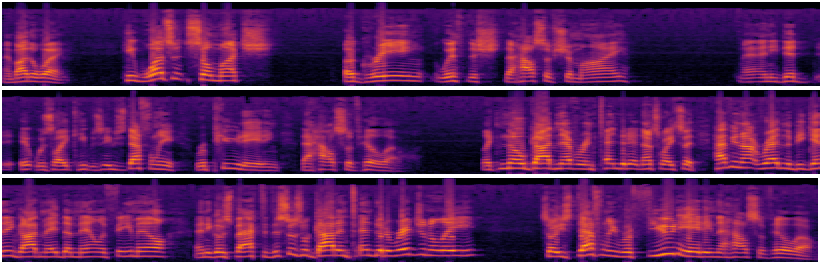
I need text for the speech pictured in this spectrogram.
And by the way, he wasn't so much agreeing with the, the house of Shammai and he did it was like he was he was definitely repudiating the house of hillel. Like no god never intended it and that's why he said have you not read in the beginning god made them male and female? And he goes back to this is what god intended originally. So he's definitely repudiating the house of hillel.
